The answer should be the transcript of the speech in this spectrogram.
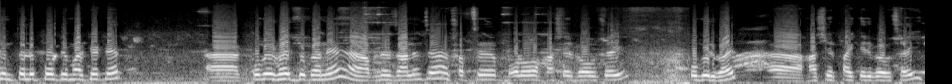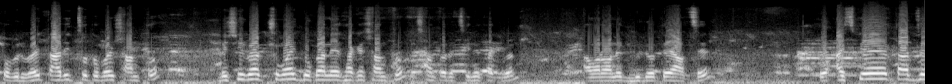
নিমতলী পোল্ট্রি মার্কেটের কবির ভাইয়ের দোকানে। আপনি জানেন যে সবচেয়ে বড় হাঁসের ব্যবসায়ী কবির ভাই হাঁসের পাইকারি ব্যবসায়ী কবির ভাই। তারই ছোট ভাই শান্ত। বেশিরভাগ সময় দোকানে থাকে শান্ত। শান্তরে চিনে থাকবেন। আমার অনেক ভিডিওতে আছে। তো আজকে তার যে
